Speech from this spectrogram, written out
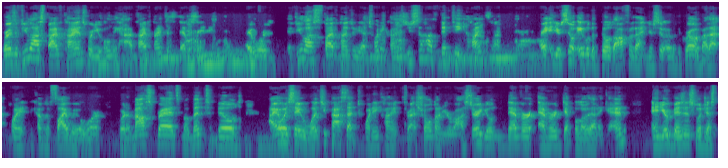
whereas if you lost five clients where you only had five clients, it's devastating. Right? Whereas if you lost five clients where you had 20 clients, you still have 15 clients left. Right. And you're still able to build off of that and you're still able to grow. And by that point it becomes a flywheel where word of mouth spreads, momentum builds. I always say once you pass that 20 client threshold on your roster, you'll never ever dip below that again and your business will just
